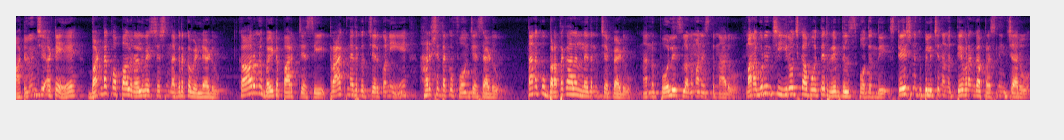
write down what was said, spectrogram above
అటు నుంచి అటే బండకొప్పాలు రైల్వే స్టేషన్ దగ్గరకు వెళ్ళాడు. కారును బయట పార్క్ చేసి ట్రాక్ మీదకు చేరుకొని హర్షితకు ఫోన్ చేశాడు. తనకు బ్రతకాలని లేదని చెప్పాడు. నన్ను పోలీసులు అనుమానిస్తున్నారు. మన గురించి ఈ రోజు కాకపోతే రేపు తెలిసిపోతుంది. స్టేషన్కి పిలిచి నన్ను తీవ్రంగా ప్రశ్నించారు.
